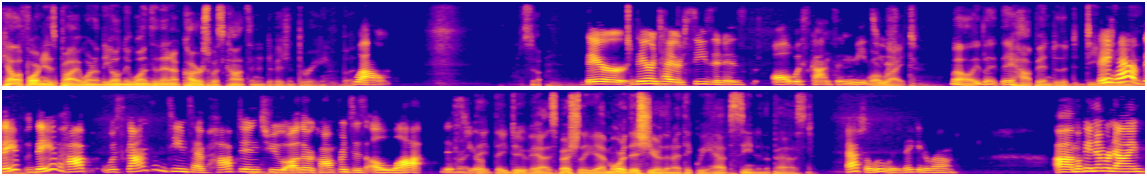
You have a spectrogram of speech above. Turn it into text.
California is probably one of the only ones, and then of course Wisconsin in Division Three. But Well, so their their entire season is all Wisconsin meets. well, right. Well, they, they hop into the D. They have they've they've hopped. Wisconsin teams have hopped into other conferences a lot this Right, year. they, they do, yeah. Especially, yeah, more this year than I think we have seen in the past. Absolutely, they get around. Um, okay, number nine.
